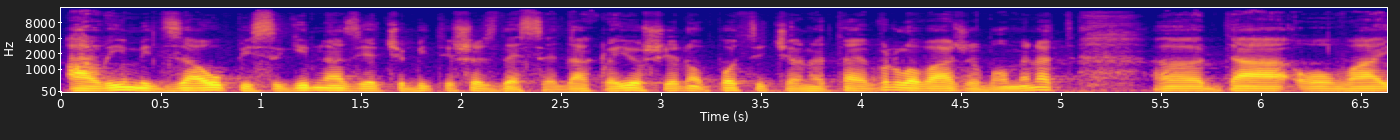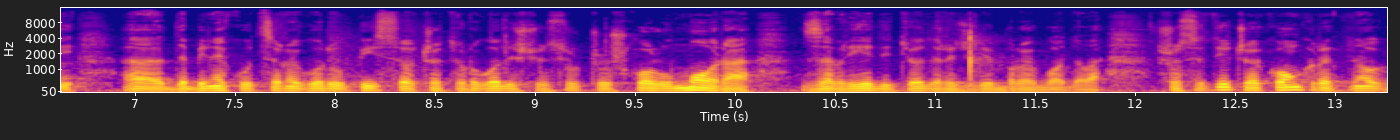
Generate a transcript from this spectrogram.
a limit za upis gimnazija će biti 60. Dakle, još jedno podsjeća na taj vrlo važan moment da ovaj, da bi neko u Crnoj Gori upisao četvorogodišnju stručnu školu mora zavrijediti određeni broj bodova. Što se tiče konkretnog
